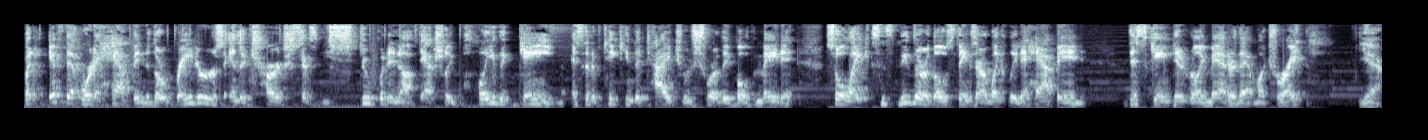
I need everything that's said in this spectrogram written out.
But if that were to happen, the Raiders and the Chargers have to be stupid enough to actually play the game instead of taking the tie to ensure they both made it. So, like, since neither of those things are likely to happen, this game didn't really matter that much, right? Yeah.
